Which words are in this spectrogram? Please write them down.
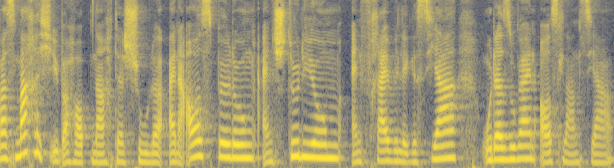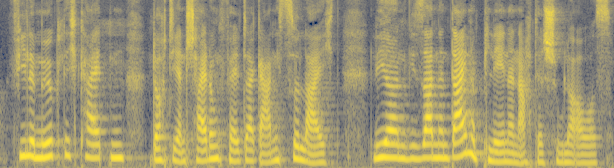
was mache ich überhaupt nach der Schule? Eine Ausbildung, ein Studium, ein freiwilliges Jahr oder sogar ein Auslandsjahr? Viele Möglichkeiten, doch die Entscheidung fällt da gar nicht so leicht. Leon, wie sahen denn deine Pläne nach der Schule aus?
